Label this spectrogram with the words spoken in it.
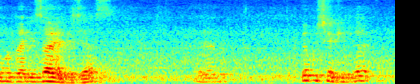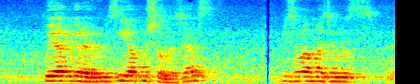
burada izah edeceğiz. E, ve bu şekilde uyarı görevimizi yapmış olacağız. Bizim amacımız e,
